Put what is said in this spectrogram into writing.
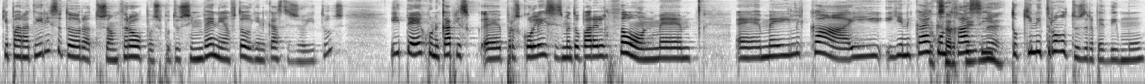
Και παρατήρησε τώρα τους ανθρώπους που τους συμβαίνει αυτό γενικά στη ζωή τους, είτε έχουν κάποιες ε, προσκολήσεις με το παρελθόν, με, ε, με υλικά ή γενικά έχουν Εξαρτή- χάσει ναι. το κίνητρό τους, ρε παιδί μου,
